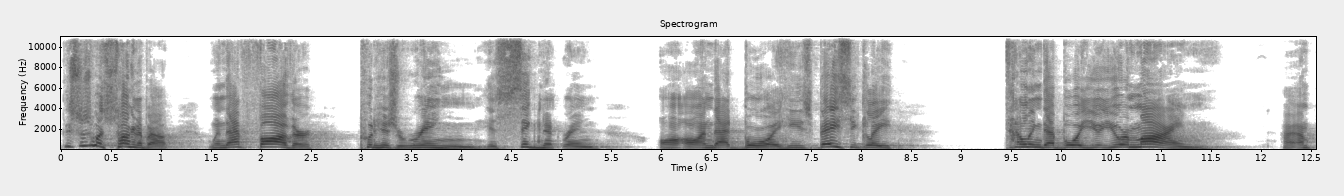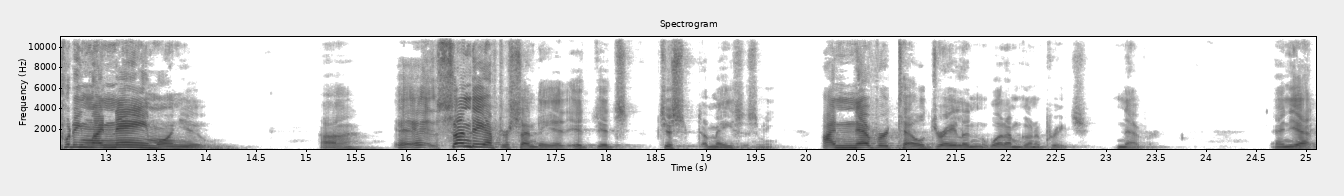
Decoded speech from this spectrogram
This is what's talking about. When that father put his ring, his signet ring on, on that boy. He's basically telling that boy, you, you're mine. I, am putting my name on you. Uh, eh, eh, Sunday after Sunday, it, it it's just amazes me. I never tell Draylen what I'm going to preach. Never. And yet,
